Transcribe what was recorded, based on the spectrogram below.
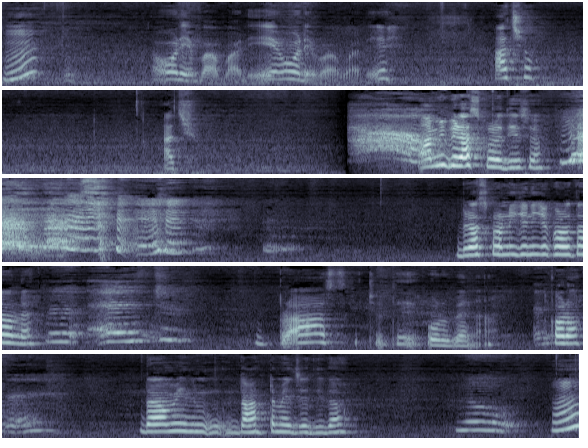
হুম? ওরে বাবা রে ওরে বাবা রে আছো আছো। আমি ব্রাশ করে দিয়েছ। ব্রাশ করো, নিজে নিজে করো তাহলে। ব্রাশ কিছুতেই করবে না। করো। দাও, আমি দাঁতটা মেজে দিই, দাও। হুম?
